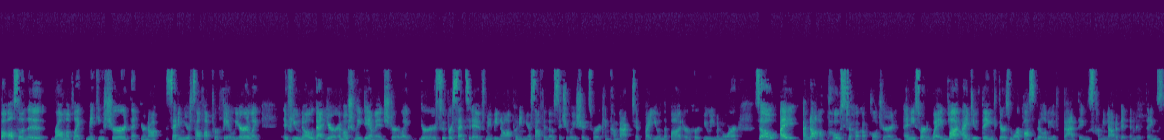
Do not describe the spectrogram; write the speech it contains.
but also in the realm of like making sure that you're not setting yourself up for failure. Like if you know that you're emotionally damaged or like you're super sensitive, maybe not putting yourself in those situations where it can come back to bite you in the butt or hurt you even more. So I I'm not opposed to hookup culture in any sort of way, yeah. but I do think there's more possibility of bad things coming out of it than good things.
